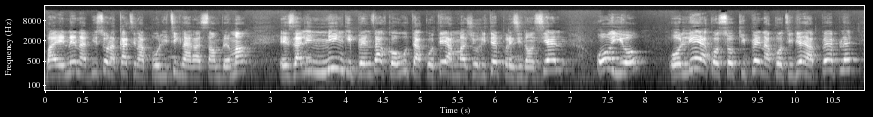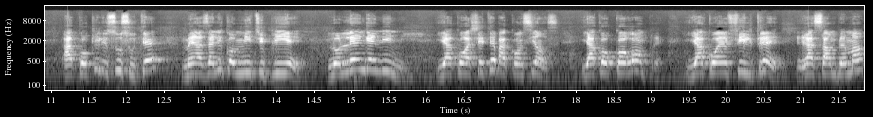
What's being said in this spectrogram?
baene ba na biso na kati na politique na rassemblement ezali mingi mpenza kowuta kote ya majorité présidentielle oyo olie ya kosokipe na quotidien ya peuple akoki lisusu te me azali komultiplie lolenge nini? Ya koachete baconscience ya kocorrompre ya koinfiltre rassemblement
